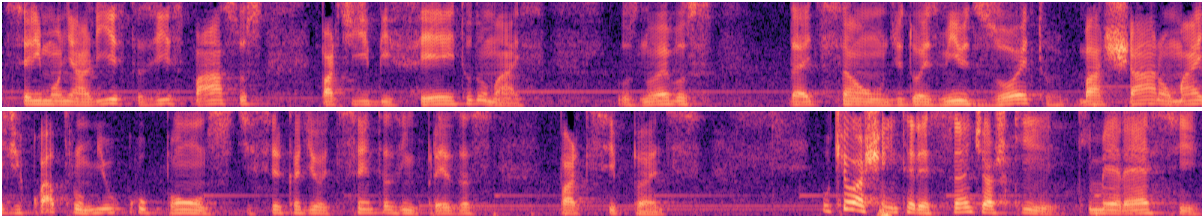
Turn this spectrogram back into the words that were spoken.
cerimonialistas e espaços, parte de buffet e tudo mais. Os noivos da edição de 2018 baixaram mais de 4 mil cupons de cerca de 800 empresas participantes. O que eu achei interessante, acho que, que merece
